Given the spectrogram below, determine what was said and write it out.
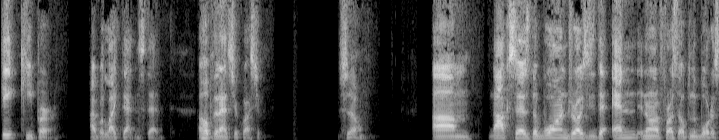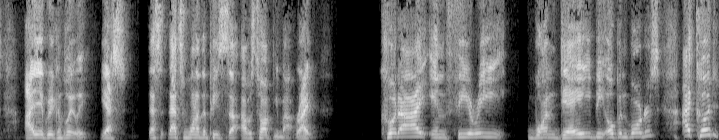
gatekeeper. I would like that instead. I hope that answers your question. So, um, Knox says the war on drugs needs to end in order for us to open the borders. I agree completely. Yes, that's that's one of the pieces I was talking about. Right? Could I, in theory, one day be open borders? I could.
